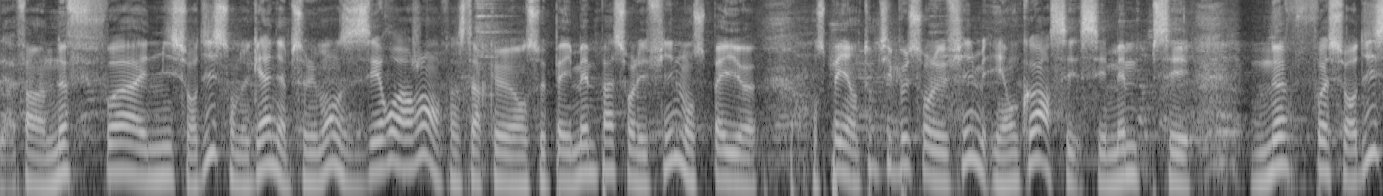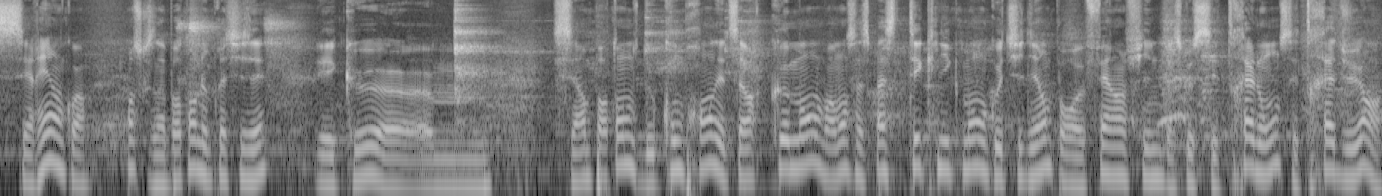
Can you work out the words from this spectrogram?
la- enfin 9 fois et demi sur 10 on ne gagne absolument zéro argent. Enfin c'est à dire qu'on se paye même pas sur les films on se paye on se paye un tout petit peu sur le film. Et encore c'est même c'est 9 fois sur 10 c'est rien quoi. Je pense que c'est important de le préciser. Et que euh, c'est important de comprendre et de savoir comment vraiment ça se passe techniquement au quotidien pour euh, faire un film parce que c'est très long, c'est très dur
